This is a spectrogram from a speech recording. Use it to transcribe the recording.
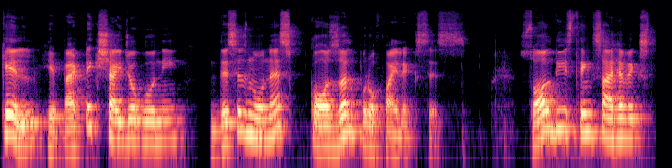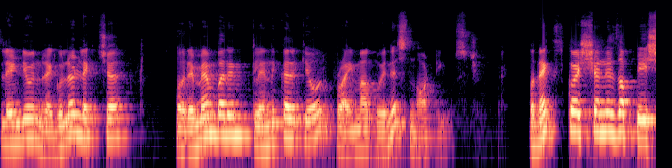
kill hepatic schizogony, this is known as causal prophylaxis. So all these things I have explained you in regular lecture. So remember in clinical cure, primaquine is not used. So next question is a patient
